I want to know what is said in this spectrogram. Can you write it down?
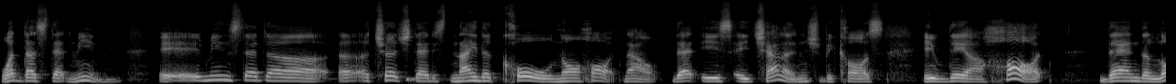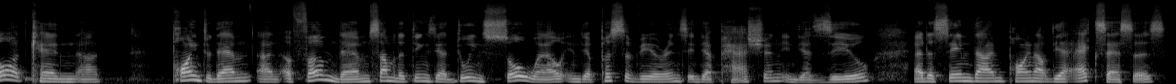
What does that mean? It means that uh, a church that is neither cold nor hot. Now, that is a challenge because if they are hot, then the Lord can uh, point to them and affirm them some of the things they are doing so well in their perseverance, in their passion, in their zeal. At the same time, point out their excesses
